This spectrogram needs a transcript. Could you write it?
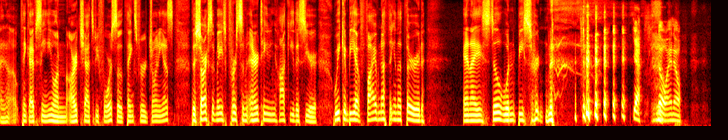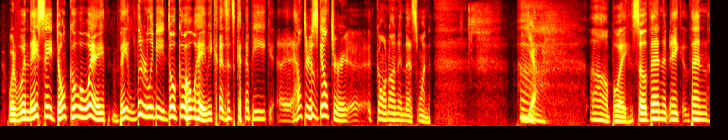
I don't think I've seen you on our chats before, so thanks for joining us. The Sharks have made for some entertaining hockey this year. We can be up five nothing in the third, and I still wouldn't be certain. yeah, no, I know. When when they say don't go away, they literally mean don't go away because it's gonna be uh, helter skelter uh, going on in this one. Yeah. oh boy. So then it make then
